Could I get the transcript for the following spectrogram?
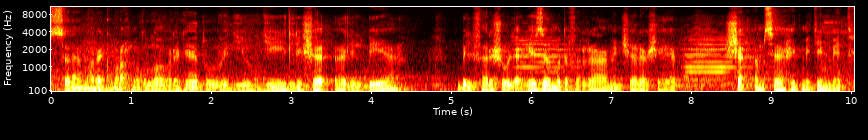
السلام عليكم ورحمة الله وبركاته. فيديو جديد لشقة للبيع بالفرش والأجهزة متفرعة من شارع شهاب. شقة مساحة 200 متر.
